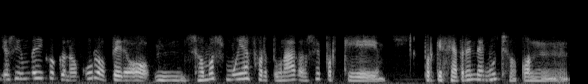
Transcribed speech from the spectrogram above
yo soy un médico que no curo, pero mm, somos muy afortunados, ¿eh? Porque porque se aprende mucho con,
